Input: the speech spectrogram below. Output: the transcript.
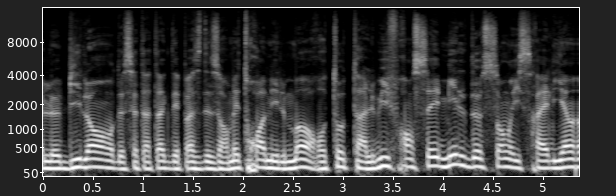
Le bilan de cette attaque dépasse désormais 3000 morts au total. 8 Français, 1200 Israéliens,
